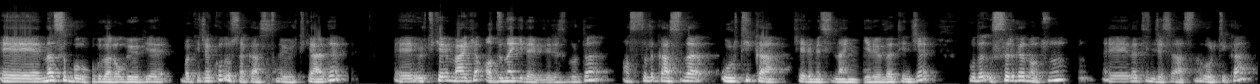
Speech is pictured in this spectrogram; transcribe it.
e, nasıl bulgular oluyor diye bakacak olursak aslında ürtikerde, e, ürtikerin belki adına gidebiliriz burada. Hastalık aslında urtika kelimesinden geliyor Latince. Bu da ısırgan otunun e, Latincesi aslında urtika.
